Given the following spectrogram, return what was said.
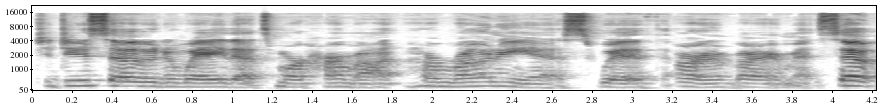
to do so in a way that's more harmonious with our environment. So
